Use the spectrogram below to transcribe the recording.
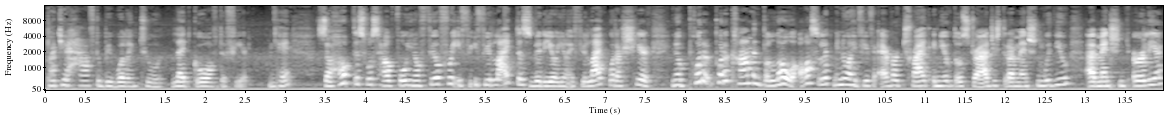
But you have to be willing to let go of the fear okay? So i hope this was helpful. You know feel free if, if you like this video you know if you like what i shared you know put a, put a comment below. Also let me know if you've ever tried any of those strategies that i mentioned with you i mentioned earlier.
